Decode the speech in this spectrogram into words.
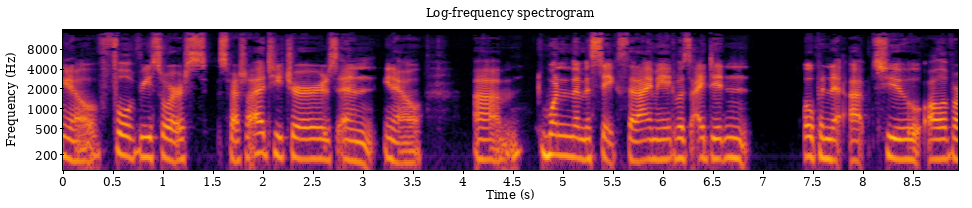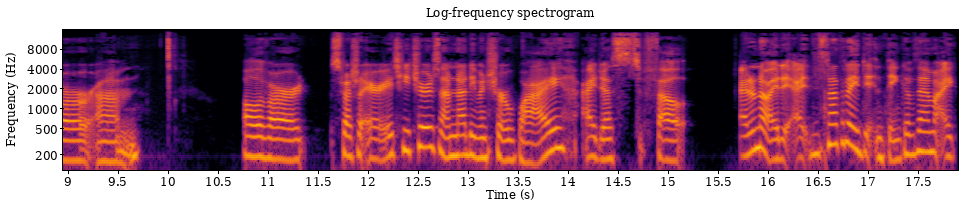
you know, full resource special ed teachers. And, you know, um, one of the mistakes that I made was I didn't open it up to all of our, um, all of our special area teachers. I'm not even sure why. I just felt, I don't know. I, I, it's not that I didn't think of them. I,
